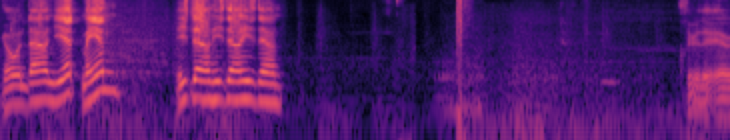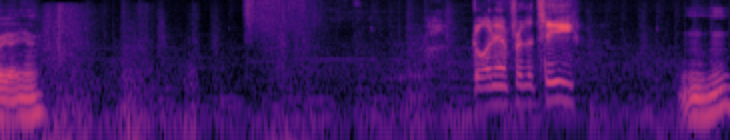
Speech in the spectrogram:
Going down yet, man? He's down, he's down, he's down. clear the area here. Going in for the T. Mm-hmm.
